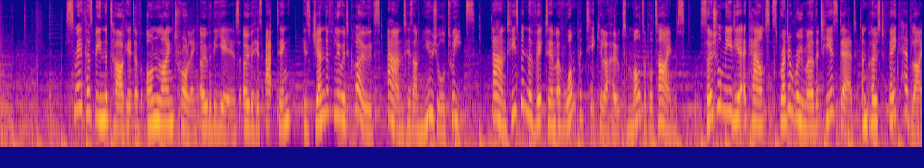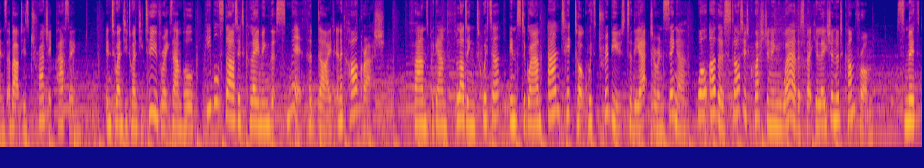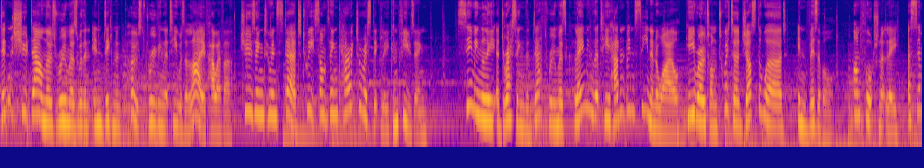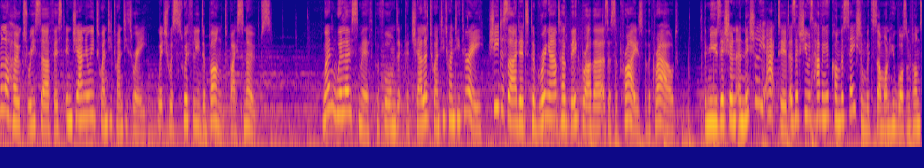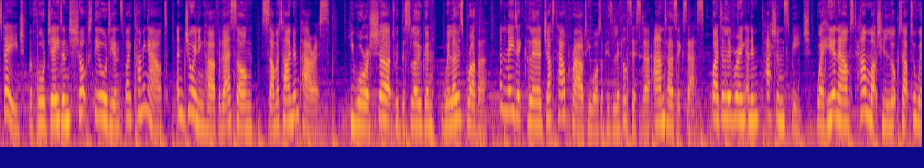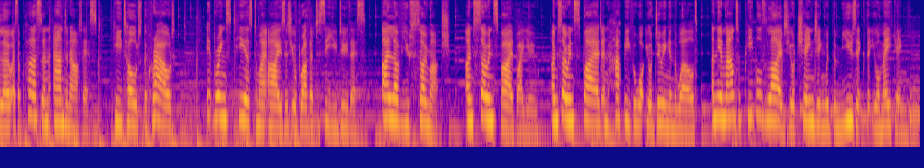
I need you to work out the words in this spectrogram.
Smith has been the target of online trolling over the years over his acting, his gender fluid clothes, and his unusual tweets. And he's been the victim of one particular hoax multiple times. Social media accounts spread a rumour that he is dead and post fake headlines about his tragic passing. In 2022, for example, people started claiming that Smith had died in a car crash. Fans began flooding Twitter, Instagram, and TikTok with tributes to the actor and singer, while others started questioning where the speculation had come from. Smith didn't shoot down those rumours with an indignant post proving that he was alive, however, choosing to instead tweet something characteristically confusing. Seemingly addressing the death rumours claiming that he hadn't been seen in a while, he wrote on Twitter just the word invisible. Unfortunately, a similar hoax resurfaced in January 2023, which was swiftly debunked by Snopes. When Willow Smith performed at Coachella 2023, she decided to bring out her big brother as a surprise for the crowd. The musician initially acted as if she was having a conversation with someone who wasn't on stage, before Jaden shocked the audience by coming out and joining her for their song Summertime in Paris. He wore a shirt with the slogan Willow's Brother and made it clear just how proud he was of his little sister and her success by delivering an impassioned speech where he announced how much he looked up to Willow as a person and an artist. He told the crowd, It brings tears to my eyes as your brother to see you do this. I love you so much. I'm so inspired by you. I'm so inspired and happy for what you're doing in the world and the amount of people's lives you're changing with the music that you're making.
